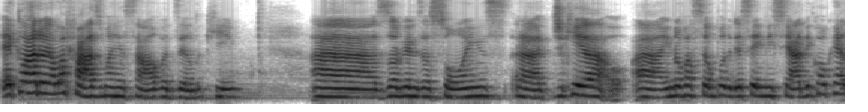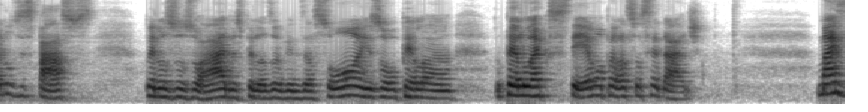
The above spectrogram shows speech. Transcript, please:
É claro, ela faz uma ressalva dizendo que as organizações, uh, de que a, a inovação poderia ser iniciada em qualquer dos espaços, pelos usuários, pelas organizações, ou pela, pelo ecossistema, ou pela sociedade. Mas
